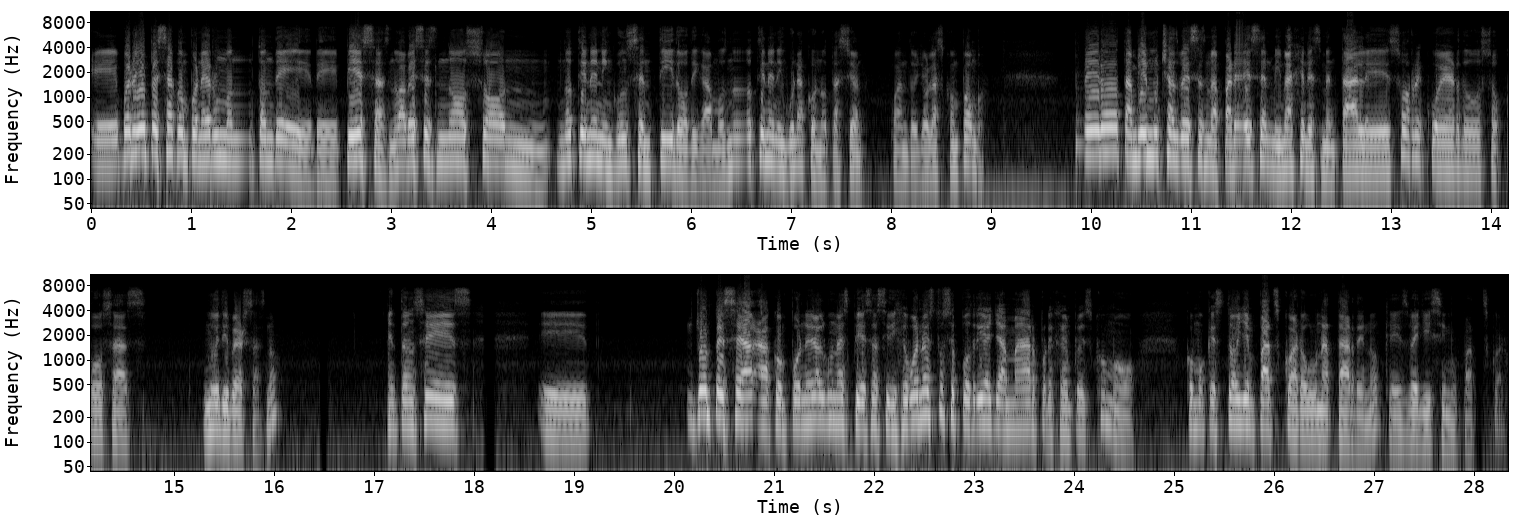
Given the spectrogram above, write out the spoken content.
Eh, bueno, yo empecé a componer un montón de, de, piezas, ¿no? A veces no son, no tiene ningún sentido, digamos, no, no tiene ninguna connotación cuando yo las compongo pero también muchas veces me aparecen imágenes mentales o recuerdos o cosas muy diversas, ¿no? Entonces, eh, yo empecé a, componer algunas piezas y dije, bueno, esto se podría llamar, por ejemplo, es como, como que estoy en Pátzcuaro una tarde, ¿no? Que es bellísimo Pátzcuaro.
